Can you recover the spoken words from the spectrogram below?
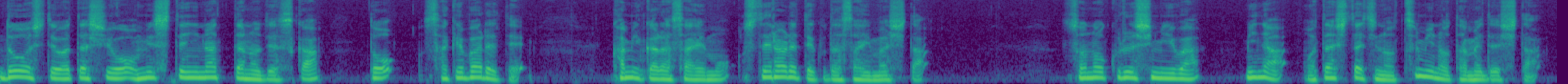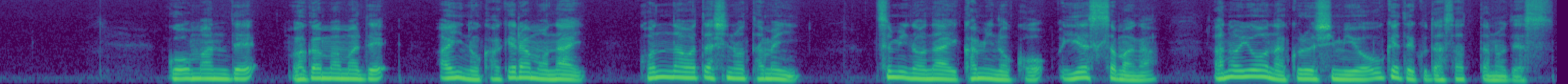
どうして私をお見捨てになったのですか?」と叫ばれて神からさえも捨てられてくださいました。その苦しみは皆私たちの罪のためでした。傲慢でわがままで愛のかけらもないこんな私のために罪のない神の子イエス様があのような苦しみを受けてくださったのです。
